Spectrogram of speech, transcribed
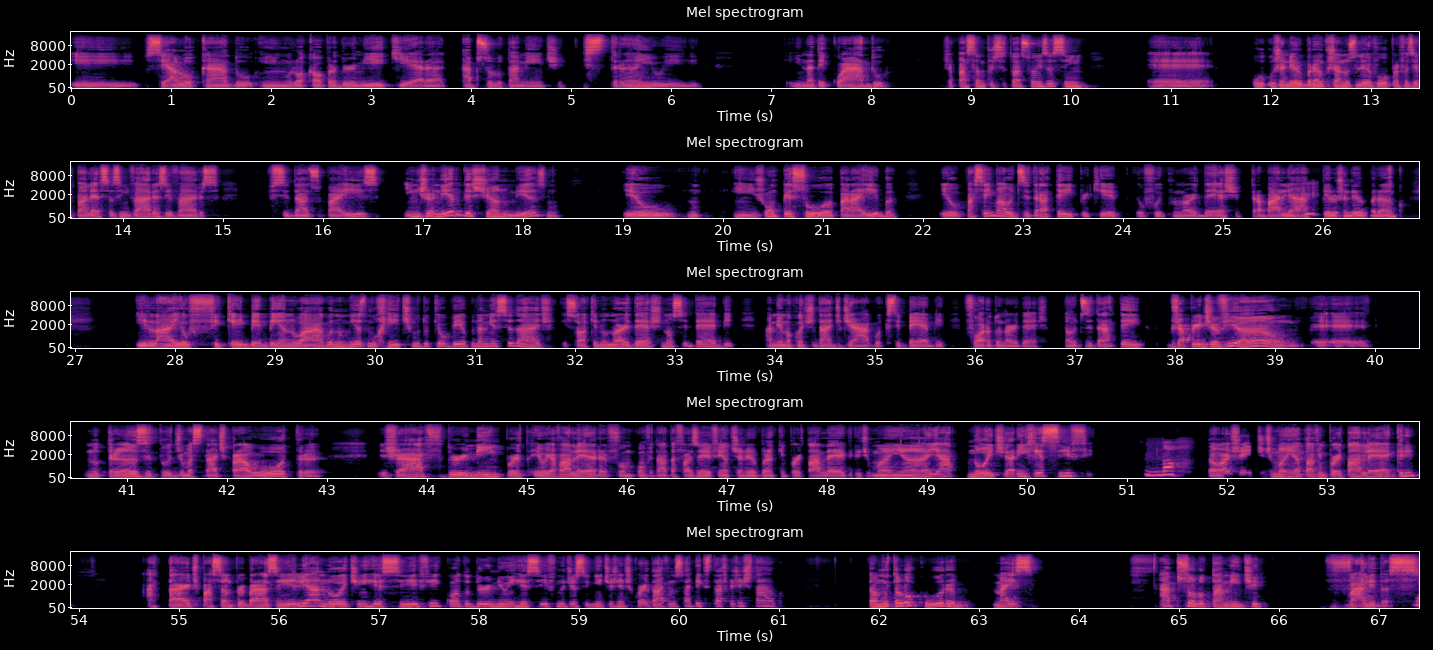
e ser alocado em um local para dormir que era absolutamente estranho e inadequado, já passamos por situações assim. É, o, o, Janeiro Branco já nos levou para fazer palestras em várias e várias cidades do país. E em janeiro deste ano mesmo, eu em João Pessoa, Paraíba, eu passei mal, eu desidratei, porque eu fui para o Nordeste trabalhar pelo Janeiro Branco e lá eu fiquei bebendo água no mesmo ritmo do que eu bebo na minha cidade. E só que no Nordeste não se bebe a mesma quantidade de água que se bebe fora do Nordeste. Então eu desidratei. Já perdi avião é, é, no trânsito de uma cidade para outra. Já dormi em Porto. Eu e a Valera fomos convidados a fazer evento de Janeiro Branco em Porto Alegre de manhã e à noite era em Recife. Não. Então a gente de manhã estava em Porto Alegre à tarde passando por Brasília e à noite em Recife. E quando dormiu em Recife, no dia seguinte a gente acordava e não sabia que cidade que a gente estava. Então, é muita loucura, mas absolutamente válidas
